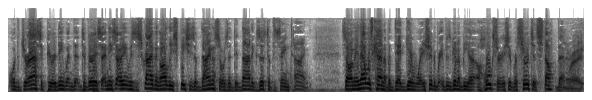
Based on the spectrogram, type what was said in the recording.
Or the Jurassic period. He went to- to various, and he, he was describing all these species of dinosaurs that did not exist at the same time. So I mean that was kind of a dead giveaway. Should if it was going to be a, a hoaxer, he should research his stuff better. Right.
